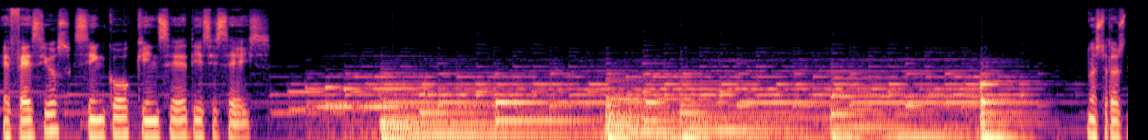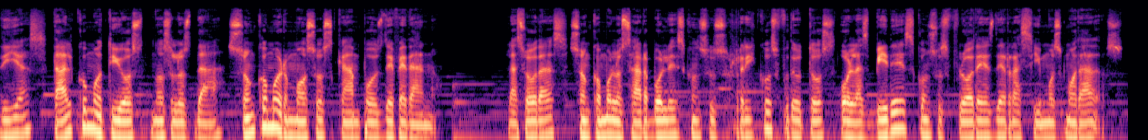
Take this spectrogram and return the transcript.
Efesios 5, 15, 16. Nuestros días, tal como Dios nos los da, son como hermosos campos de verano. Las horas son como los árboles con sus ricos frutos o las vides con sus flores de racimos morados.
